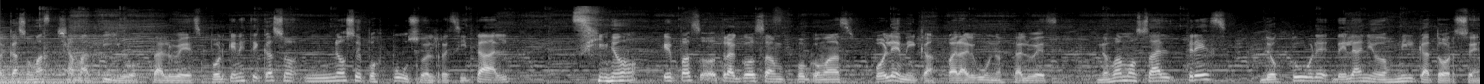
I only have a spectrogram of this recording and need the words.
Al caso más llamativo, tal vez, porque en este caso no se pospuso el recital, sino que pasó otra cosa un poco más polémica para algunos, tal vez. Nos vamos al 3 de octubre del año 2014,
